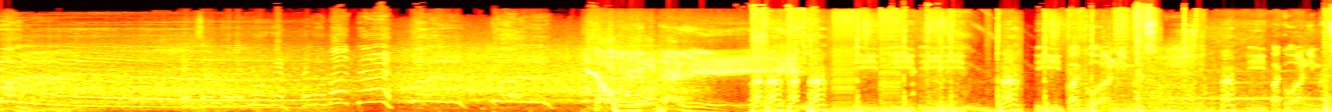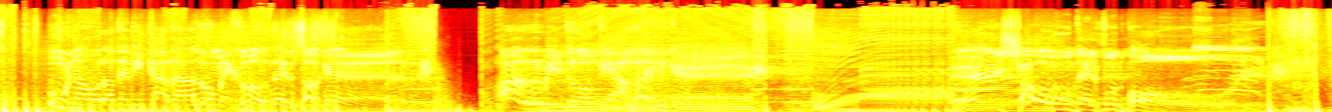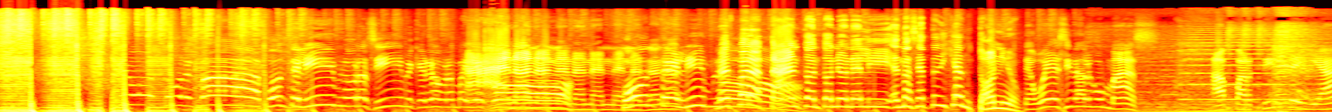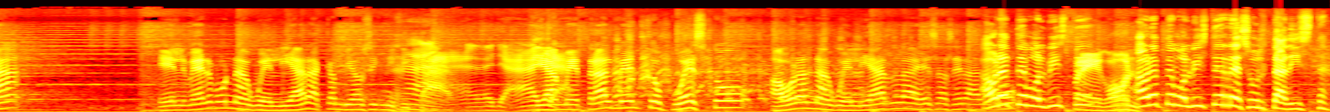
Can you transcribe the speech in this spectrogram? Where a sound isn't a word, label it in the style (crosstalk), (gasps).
¡Gol! El centro de Jürgen, el remate. ¡Gol! ¡Gol! Y, y, y, y Paco Ánimas. Y Paco Ánimas. Una hora dedicada a lo mejor del soccer. Árbitro que arranque. El show del fútbol. Ponte el himno, ahora sí, me querido Abraham Vallejo. Ah, no, no, no, no, no, no, Ponte no, no. el himno. No es para tanto, Antonio Nelly. Es más, ya te dije Antonio. Te voy a decir algo más. A partir de ya, el verbo nahuelear ha cambiado significado. Ah, ya, ya. Diametralmente opuesto, ahora nahuelearla es hacer algo. Ahora te volviste. Fregón. Ahora te volviste resultadista.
